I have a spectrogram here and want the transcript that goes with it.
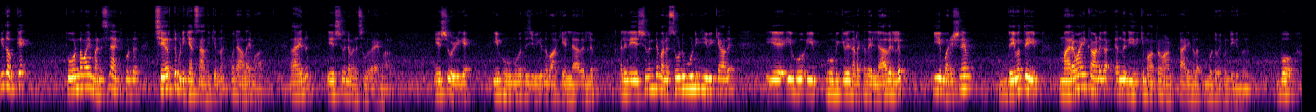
ഇതൊക്കെ പൂർണമായി മനസ്സിലാക്കിക്കൊണ്ട് ചേർത്ത് പിടിക്കാൻ സാധിക്കുന്ന ഒരാളായി മാറും. അതായത് യേശുവിന്റെ മനസ്സുള്ളവരായി മാറും. യേശു ഒഴികെ ഈ ഭൂമുഖത്ത് ജീവിക്കുന്ന ബാക്കി എല്ലാവരിലും അല്ലെങ്കിൽ യേശുവിന്റെ മനസ്സോടുകൂടി ജീവിക്കാതെ ഈ- ഈ ഭൂമിക്ക് വേണ്ടി നടക്കുന്ന എല്ലാവരിലും ഈ മനുഷ്യനെ ദൈവത്തെയും മരമായി കാണുക എന്ന രീതിക്ക് മാത്രമാണ് കാര്യങ്ങൾ മുമ്പോട്ട് പോയിക്കൊണ്ടിരിക്കുന്നത്. അപ്പോൾ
